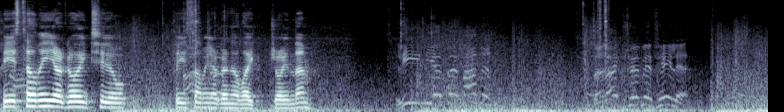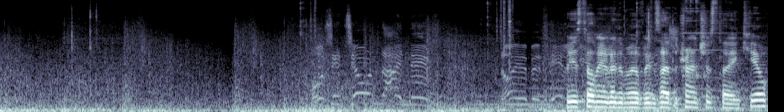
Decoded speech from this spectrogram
Please tell me you're going to... Please tell me you're going to, like, join them. Please tell me you're going to move inside the trenches, thank you.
